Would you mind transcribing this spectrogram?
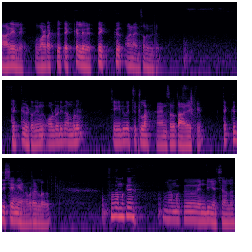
താഴെയല്ലേ? വടക്ക് തെക്കല്ലേ തെക്ക് ആണ് ആൻസർ വരിക. തെക്ക് കിട്ടും. ഞാൻ ഓൾറെഡി നമ്മളും ചെയ്തു വെച്ചിട്ടുള്ള ആൻസർ താഴേക്ക് തെക്ക് ദിശ തന്നെയാണ് ഇവിടെ ഉള്ളത്. സോ നമുക്ക് നമുക്ക് എന്ത് ചോദിച്ചാൽ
